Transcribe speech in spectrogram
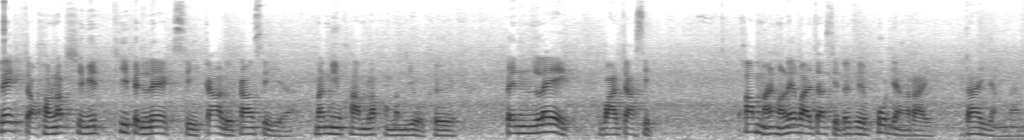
เลขเจาะความลับชีวิตที่เป็นเลข 49 หรือ 94อะมันมีความลับของมันอยู่คือ เป็นเลขวาจาสิทธิ์ความหมายของเลขวาจาสิทธิ์ก็คือพูดอย่างไรได้อย่างนั้น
